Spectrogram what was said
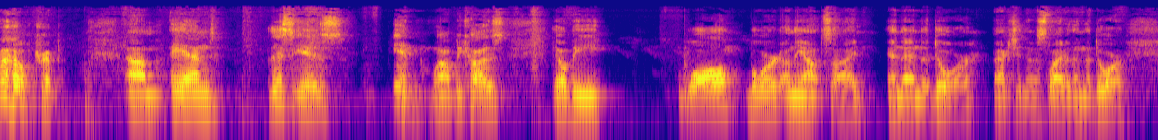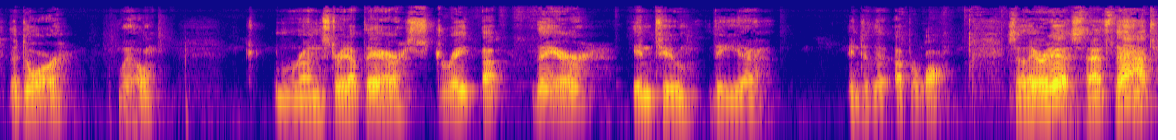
oh, trip. Um, and this is in. Well, because there'll be wall board on the outside and then the door, actually then a slider, then the door. The door will run straight up there, straight up there into the uh, into the upper wall. So there it is. That's that.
